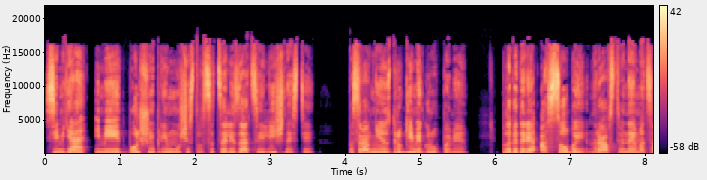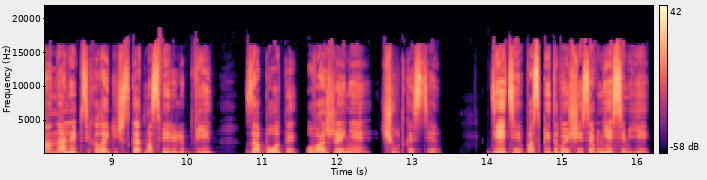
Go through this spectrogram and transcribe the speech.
Семья имеет большие преимущества в социализации личности, по сравнению с другими группами, благодаря особой нравственной, эмоциональной, психологической атмосфере любви, заботы, уважения, чуткости. Дети, воспитывающиеся вне семьи,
